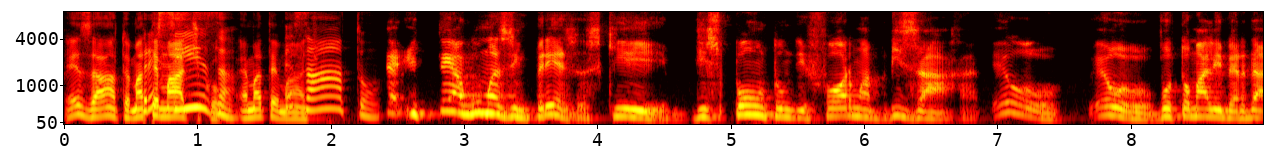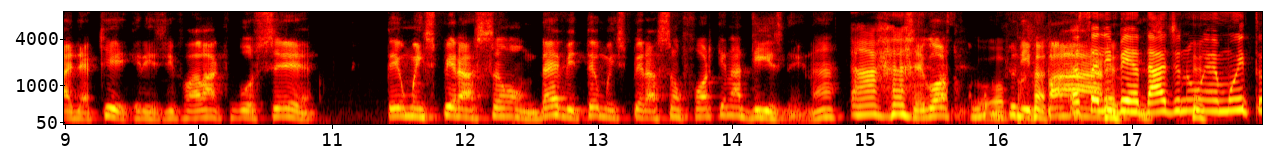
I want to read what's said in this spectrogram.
Exato, é matemático. Precisa. É matemático. Exato. É, e tem algumas empresas que despontam de forma bizarra. Eu, eu vou tomar liberdade aqui, Cris, de falar que você tem uma inspiração, deve ter uma inspiração forte na Disney, né? Ah, Você gosta muito Opa. de par. essa liberdade não é muito,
